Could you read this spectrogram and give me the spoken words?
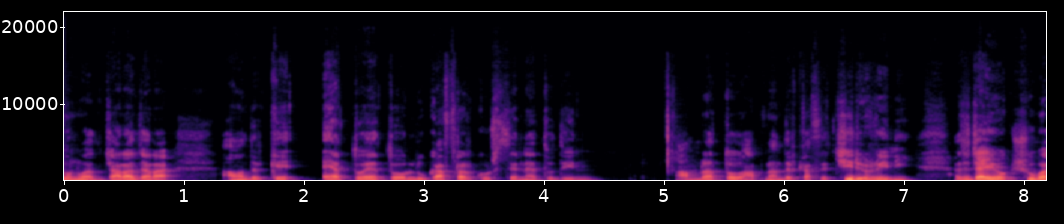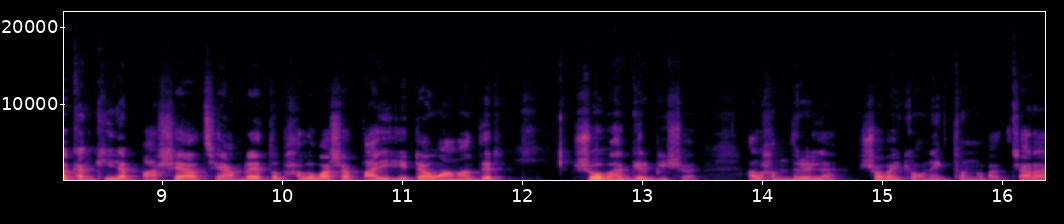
ধন্যবাদ। যারা যারা আমাদেরকে এত এত লুক আফটার করছেন এতদিন, আমরা তো আপনাদের কাছে চিরঋণী আচ্ছা যাই হোক, শুভাকাঙ্ক্ষীরা পাশে আছে, আমরা এত ভালোবাসা পাই, এটাও আমাদের সৌভাগ্যের বিষয়। আলহামদুলিল্লাহ, সবাইকে অনেক ধন্যবাদ, যারা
